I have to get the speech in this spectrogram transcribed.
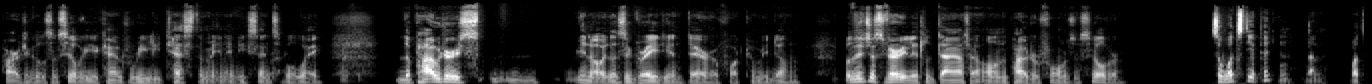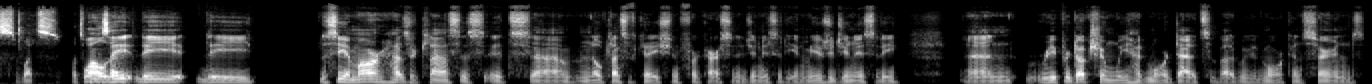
particles of silver, you can't really test them in any sensible way. Okay. The powders, you know, there's a gradient there of what can be done. But there's just very little data on powder forms of silver. So what's the opinion then? What's what's what's well the the the the CMR hazard classes it's um, no classification for carcinogenicity and mutagenicity, and reproduction we had more doubts about. We had more concerns.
